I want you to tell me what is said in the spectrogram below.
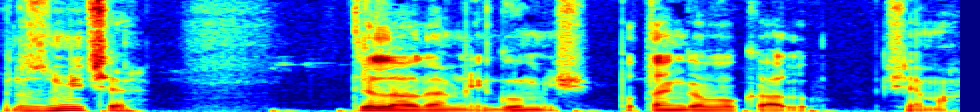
Rozumiecie? Tyle ode mnie, gumiś. Potęga wokalu. Siema.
